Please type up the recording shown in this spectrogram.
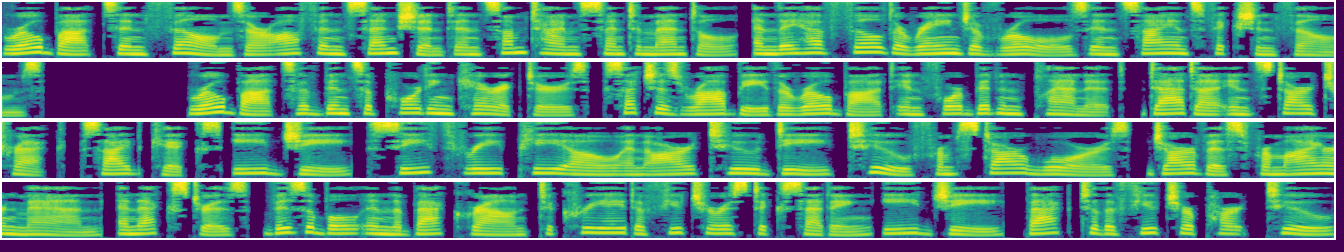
Robots in films are often sentient and sometimes sentimental, and they have filled a range of roles in science fiction films. Robots have been supporting characters, such as Robby the robot in Forbidden Planet, Data in Star Trek, sidekicks e.g., C-3PO and R2-D2 from Star Wars, Jarvis from Iron Man, and extras, visible in the background to create a futuristic setting e.g., Back to the Future Part 2,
